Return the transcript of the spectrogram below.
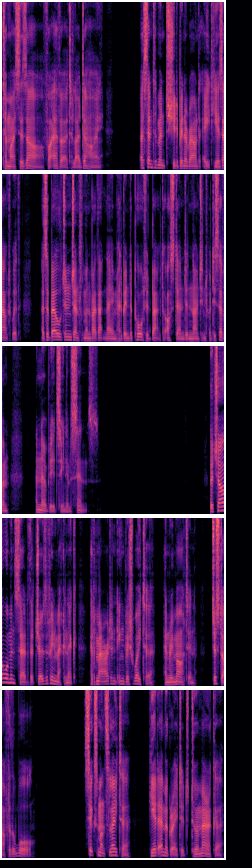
To my Cesar, forever till I die. A sentiment she'd been around eight years out with, as a Belgian gentleman by that name had been deported back to Ostend in 1927, and nobody had seen him since. The charwoman said that Josephine Mechanic had married an English waiter, Henry Martin, just after the war. Six months later, he had emigrated to America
